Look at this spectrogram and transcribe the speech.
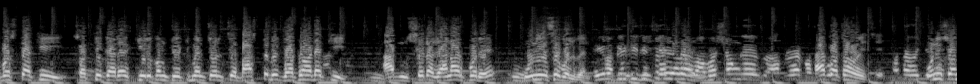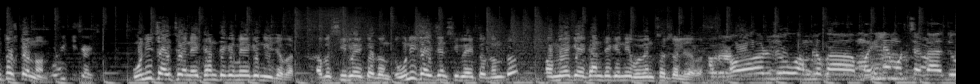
অবস্থা কি? সত্যিকারের কি রকম ট্রিটমেন্ট চলছে? বাস্তবিক ঘটনাটা কি? আর সেটা জানার পরে উনি এসে বলবেন। এগুলো কি বিচার বাবার সঙ্গে আপনারা হ্যাঁ কথা হয়েছে। কথা হয়েছে? উনি সন্তুষ্ট নন। উনি কি চাইছেন উনি চাইছেন এখান থেকে মেয়েকে নিয়ে যাবার তবে সিবিআই তদন্ত উনি চাইছেন সিবিআই তদন্ত ও মেয়েকে এখান থেকে নিয়ে ভুবনেশ্বর চলে যাবার और जो हम लोग का महिला मोर्चा का जो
